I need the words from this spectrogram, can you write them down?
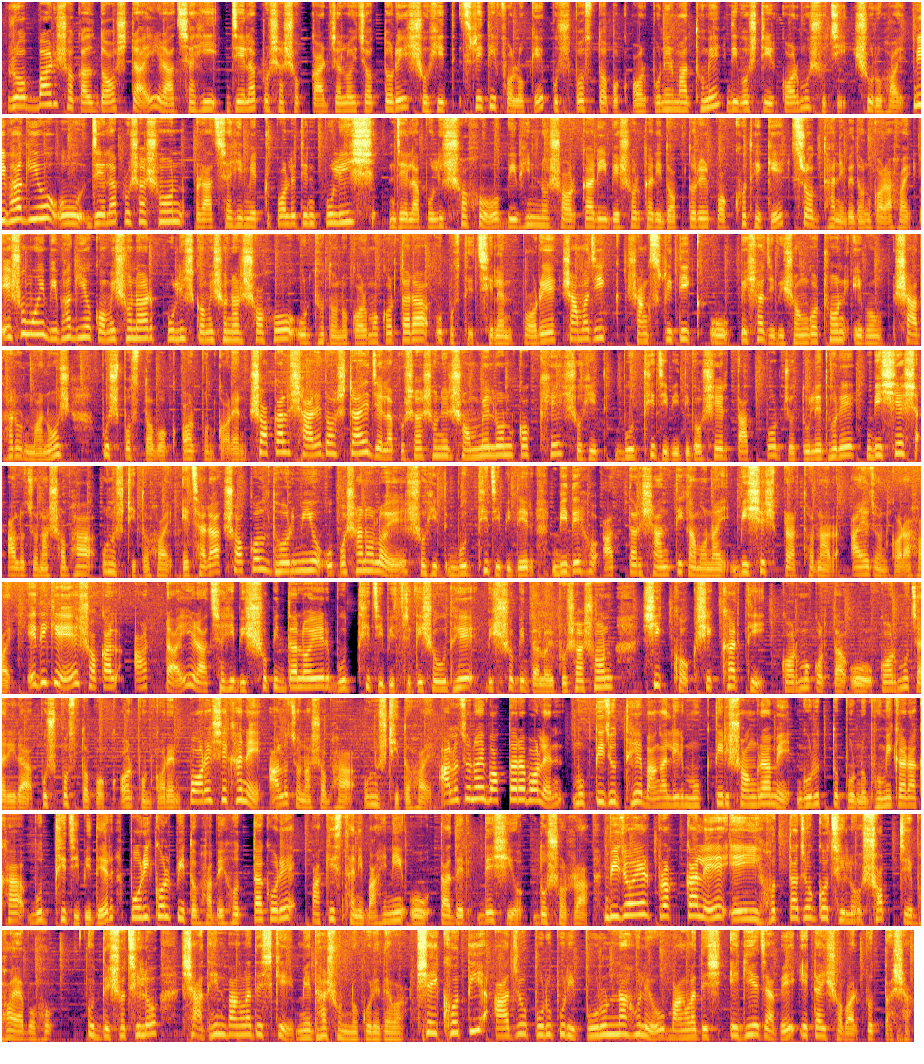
রোববার সকাল দশটায় রাজশাহী জেলা প্রশাসক কার্যালয় চত্বরে শহীদ স্মৃতিফলকে পুষ্পস্তবক অর্পণের মাধ্যমে দিবসটির কর্মসূচি শুরু হয়। বিভাগীয় ও জেলা প্রশাসন, রাজশাহী মেট্রোপলিটন পুলিশ, জেলা পুলিশ সহ বিভিন্ন সরকারি বেসরকারি দপ্তরের পক্ষ থেকে শ্রদ্ধা নিবেদন করা হয়। এ সময় বিভাগীয় কমিশনার, পুলিশ কমিশনার সহ ঊর্ধ্বতন কর্মকর্তারা উপস্থিত ছিলেন। পরে সামাজিক, সাংস্কৃতিক ও পেশাজীবী সংগঠন এবং সাধারণ মানুষ পুষ্পস্তবক অর্পণ করেন। সকাল সাড়ে দশটায় জেলা প্রশাসনের সম্মেলন কক্ষে শহীদ বুদ্ধিজীবী দিবসের তাৎপর্য তুলে ধরে বিশেষ আলোচনা সভা অনুষ্ঠিত হয়। এছাড়া সকল ধর্মীয় উপাসনালয়ে শহীদ বুদ্ধিজীবীদের বিদেহ আত্মার শান্তি কামনায় বিশেষ প্রার্থনার আয়োজন করা হয়। এদিকে সকাল আটটায় রাজশাহী বিশ্ববিদ্যালয়ের বুদ্ধিজীবী স্মৃতিসৌধে বিশ্ববিদ্যালয় প্রশাসন, শিক্ষক, শিক্ষার্থী, কর্মকর্তা ও কর্মচারীরা পুষ্পস্তবক অর্পণ করেন। পরে সেখানে আলোচনা সভা অনুষ্ঠিত হয়। আলোচনায় বক্তারা বলেন, মুক্তিযুদ্ধে বাঙালির মুক্তির সংগ্রামে গুরুত্বপূর্ণ ভূমিকা রাখা বুদ্ধিজীবীদের পরিকল্পিতভাবে হত্যা করে পাকিস্তানি বাহিনী ও তাদের দেশীয় দোসররা। বিজয়ের প্রকালে এই হত্যাযজ্ঞ ছিল সবচেয়ে ভয়াবহ। উদ্দেশ্য ছিল স্বাধীন বাংলাদেশকে মেধাশূন্য করে দেওয়া। সেই ক্ষতি আজও পুরোপুরি পূরণ না হলেও বাংলাদেশ এগিয়ে যাবে এটাই সবার প্রত্যাশা।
